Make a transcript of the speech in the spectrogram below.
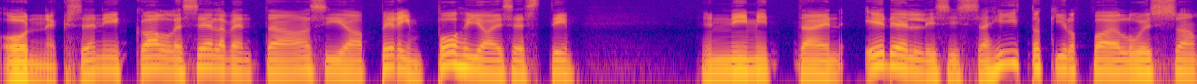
onnekseni Kalle selventää asiaa perinpohjaisesti. Nimittäin edellisissä hiihtokilpailuissa,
